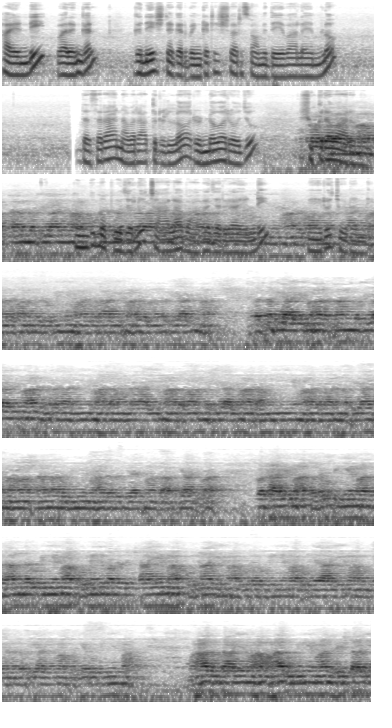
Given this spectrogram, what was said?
Hi అండి. వరంగల్ గణేష్ నగర్ వెంకటేశ్వర స్వామి దేవాలయంలో దసరా నవరాత్రుల్లో రెండవ రోజు శుక్రవారం కుంకుమ పూజలు చాలా బాగా జరిగాయండి. మీరు చూడండి. प्रसाय माँ सरोपिण्य माँ मा माँ भूमेन्द्र माँ मा माँ पूर्णाय माँ गुरुपिण्य माँ गुजराय माँ मा माँ भैरवपिण्य माँ महादूताय महामहारूपिण्य मा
